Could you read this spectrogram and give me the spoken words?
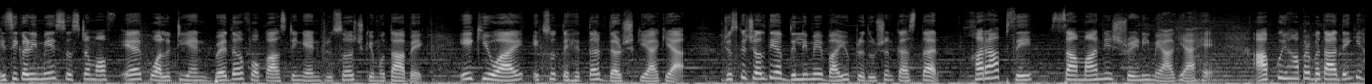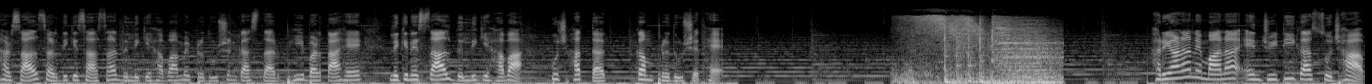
इसी कड़ी में system of air quality and weather forecasting and research के मुताबिक एक यू आई दर्ज किया गया, जिसके चलते अब दिल्ली में वायु प्रदूषण का स्तर खराब से सामान्य श्रेणी में आ गया है। आपको यहाँ पर बता दें कि हर साल सर्दी के साथ साथ दिल्ली की हवा में प्रदूषण का स्तर भी बढ़ता है, लेकिन इस साल दिल्ली की हवा कुछ हद तक कम प्रदूषित है। हरियाणा ने माना एनजीटी का सुझाव।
